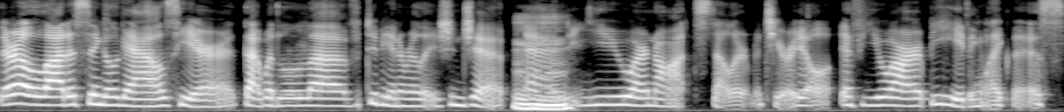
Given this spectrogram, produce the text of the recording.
there are a lot of single gals here that would love to be in a relationship mm-hmm. and you are not stellar material if you are behaving like this.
